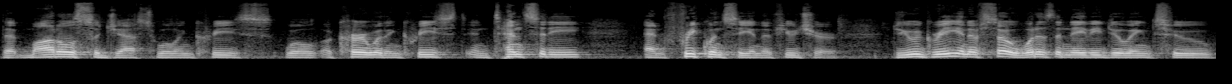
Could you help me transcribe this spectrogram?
that models suggest will increase will occur with increased intensity and frequency in the future. Do you agree? And if so, what is the Navy doing to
